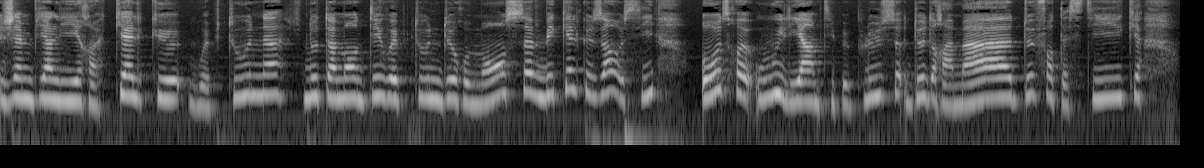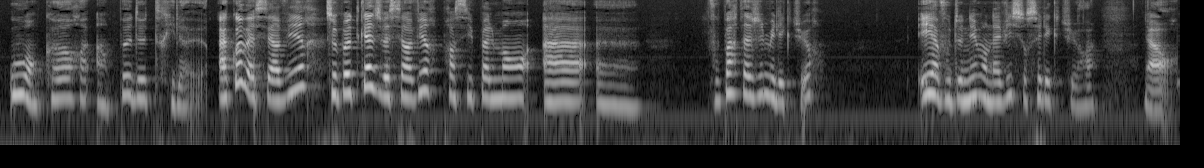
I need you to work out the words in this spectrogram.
j'aime bien lire quelques webtoons, notamment des webtoons de romance, mais quelques-uns aussi autres où il y a un petit peu plus de drama, de fantastique ou encore un peu de thriller. À quoi va servir? Ce podcast va servir principalement à euh, vous partager mes lectures et à vous donner mon avis sur ces lectures. Alors,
